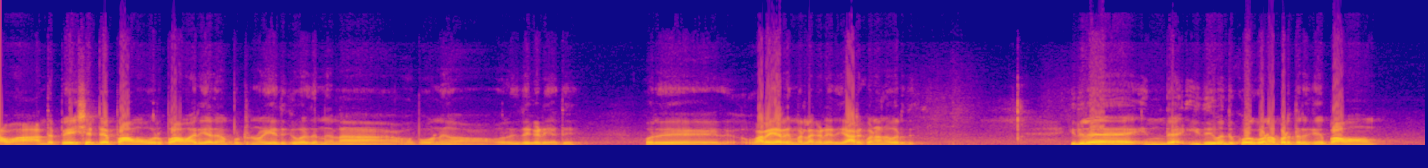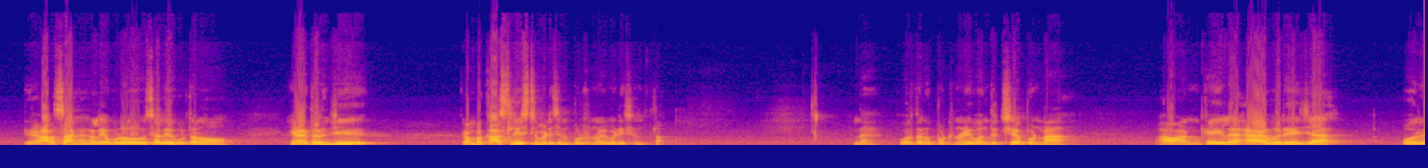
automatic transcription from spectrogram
அவன் அந்த பேஷண்ட்டே பாவம் ஒரு பாவம் அறியாதவன் புற்றுநோய் எதுக்கு வருதுன்னுலாம் இப்போ ஒன்றும் ஒரு இது கிடையாது. ஒரு வரையறை மாதிரிலாம் கிடையாது. யாருக்கு வேணாலும் வருது. இதில் இந்த இது வந்து குணப்படுத்துறதுக்கு பாவம் அரசாங்கங்கள் எவ்வளோ செலவு கொடுத்தாலும் எனக்கு தெரிஞ்சு ரொம்ப காஸ்ட்லியஸ்ட் மெடிசன் புற்றுநோய் மெடிசன் தான். என்ன? ஒருத்தனுக்கு புற்றுநோய் வந்துடுச்சு அப்படின்னா அவன் கையில் ஆவரேஜாக ஒரு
